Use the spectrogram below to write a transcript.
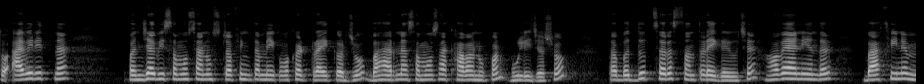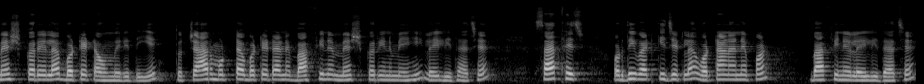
તો આવી રીતના પંજાબી સમોસાનું સ્ટફિંગ તમે એક વખત ટ્રાય કરજો. બહારના સમોસા ખાવાનું પણ ભૂલી જશો. તો બધું જ સરસ સંતળાઈ ગયું છે. હવે આની અંદર બાફીને મેશ કરેલા બટેટા ઉમેરી દઈએ. તો ચાર મોટા બટેટાને બાફીને મેશ કરીને મેં અહીં લઈ લીધા છે. સાથે જ અડધી વાટકી જેટલા વટાણાને પણ બાફીને લઈ લીધા છે.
